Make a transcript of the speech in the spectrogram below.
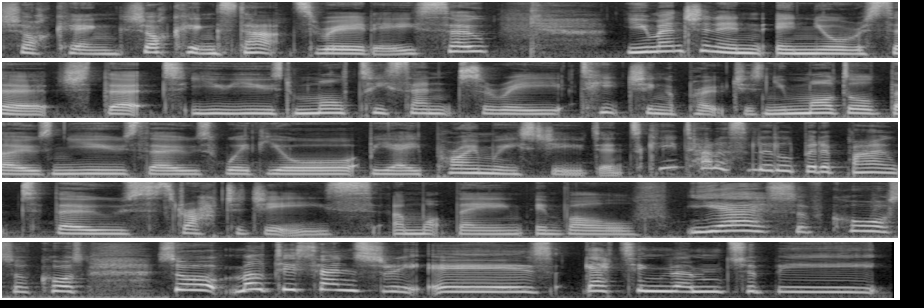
Shocking, shocking stats, really. So, you mentioned in, in your research that you used multisensory teaching approaches and you modelled those and used those with your BA primary students. Can you tell us a little bit about those strategies and what they involve? Yes, of course, of course. So, multisensory is getting them to be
